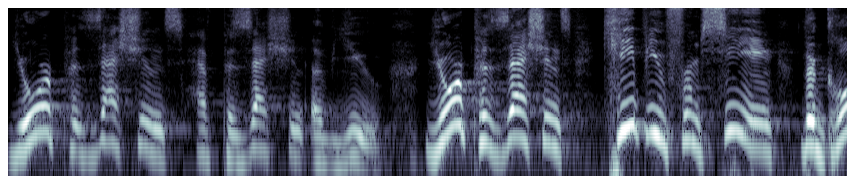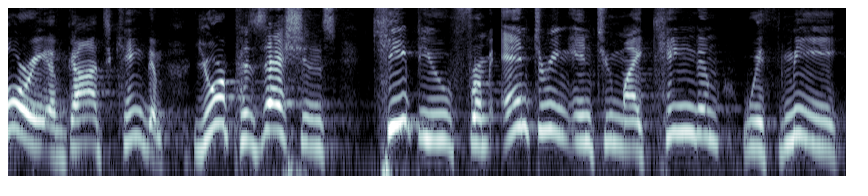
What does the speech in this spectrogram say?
Your possessions have possession of you. Your possessions keep you from seeing the glory of God's kingdom. Your possessions keep you from entering into my kingdom with me.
